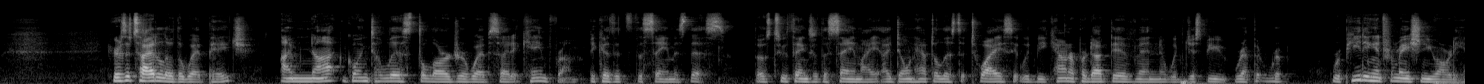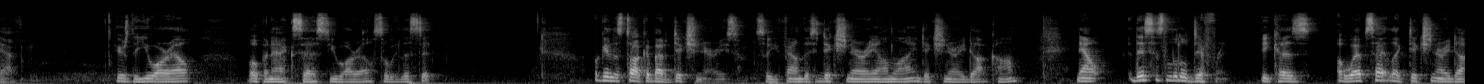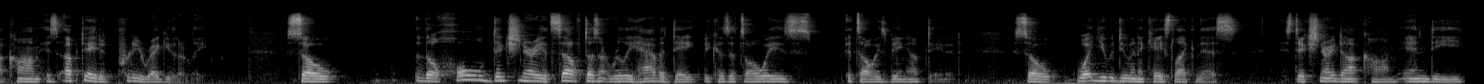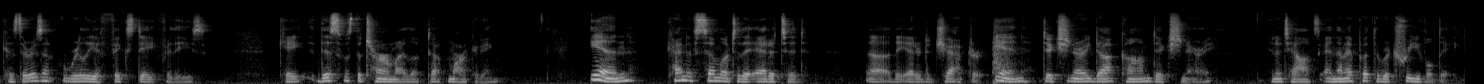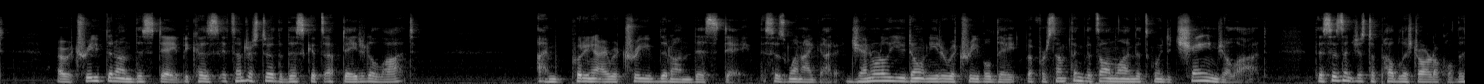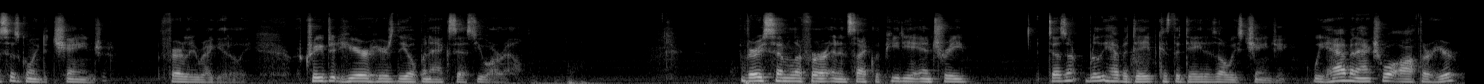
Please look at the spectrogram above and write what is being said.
Here's the title of the web page. I'm not going to list the larger website it came from because it's the same as this. Those two things are the same. I, I don't have to list it twice. It would be counterproductive and it would just be rep, rep, repeating information you already have. Here's the URL, open access URL, so we list it. Okay, let's talk about dictionaries. So you found this dictionary online, dictionary.com. Now, this is a little different because a website like dictionary.com is updated pretty regularly. So the whole dictionary itself doesn't really have a date because it's always it's always being updated. So what you would do in a case like this is dictionary.com ND because there isn't really a fixed date for these. Okay, this was the term I looked up marketing. In kind of similar to the edited, uh, the edited chapter in dictionary.com dictionary in italics, and then I put the retrieval date. I retrieved it on this day because it's understood that this gets updated a lot. I'm putting I retrieved it on this day. This is when I got it. Generally, you don't need a retrieval date, but for something that's online that's going to change a lot, this isn't just a published article. This is going to change fairly regularly. Retrieved it here. Here's the open access URL. Very similar for an encyclopedia entry. It doesn't really have a date because the date is always changing. We have an actual author here.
